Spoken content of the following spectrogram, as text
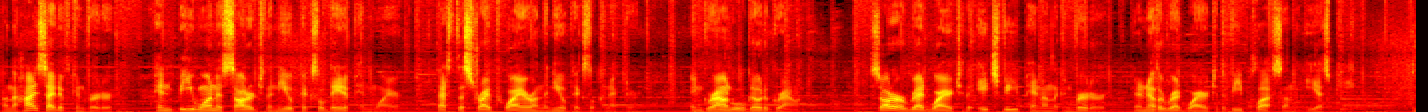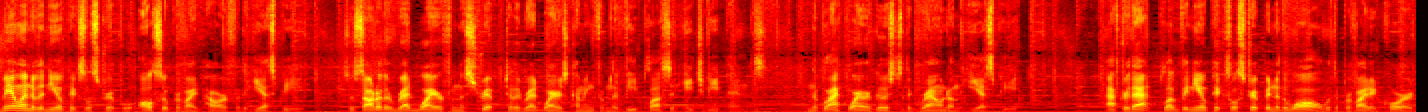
On the high side of the converter, pin B1 is soldered to the NeoPixel data pin wire. That's the striped wire on the NeoPixel connector. And ground will go to ground. Solder a red wire to the HV pin on the converter, and another red wire to the V Plus on the ESP. The male end of the NeoPixel strip will also provide power for the ESP, so solder the red wire from the strip to the red wires coming from the V Plus and HV pins, and the black wire goes to the ground on the ESP. After that, plug the NeoPixel strip into the wall with the provided cord,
